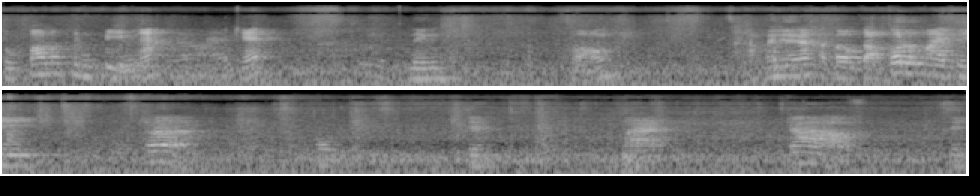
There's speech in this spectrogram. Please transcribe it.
ถูกต้องต้องเป็นปีกนะ โอเคหนึ่งสองสามไปเลยนะตบตบก้นลงไปสี่ห้าหกเจ็ดแปดเก้าสิบ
